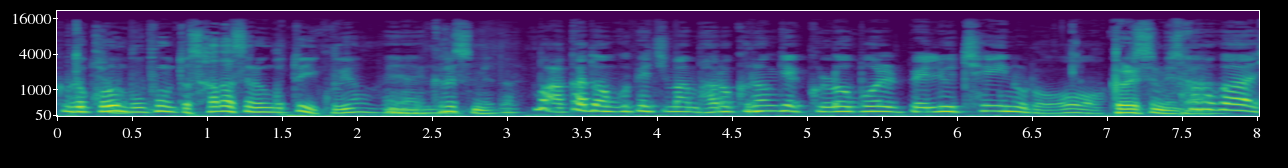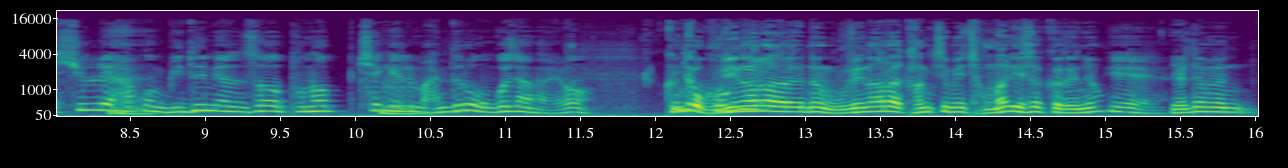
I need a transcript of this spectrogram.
그렇죠. 또 그런 부품은 또 사다 쓰는 것도 있고요. 예, 음. 그렇습니다. 뭐 아까도 언급했지만 바로 그런 게 global value chain으로 그렇습니다. 서로가 신뢰하고 예. 믿으면서 분업 체계를 음. 만들어 온 거잖아요. 그러니까 우리나라는 우리나라 강점이 정말 있었거든요. 예. 예를 들면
